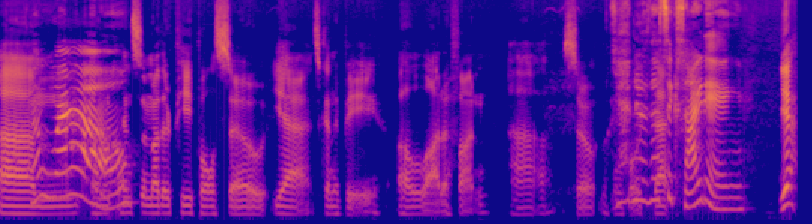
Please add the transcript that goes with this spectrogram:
Oh, um, oh wow! And, and, some other people. So yeah, it's going to be a lot of fun. Uh, so yeah, no, that's that. exciting. Yeah,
